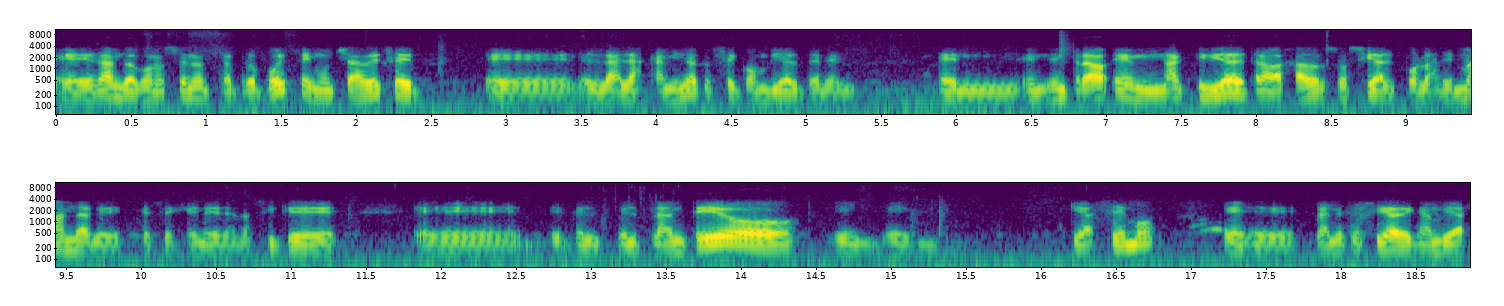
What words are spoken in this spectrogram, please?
eh, dando a conocer nuestra propuesta y muchas veces eh, la- las caminatas se convierten en en, en, actividad de trabajador social por las demandas que, se generan así que eh, el, el planteo eh, eh, que hacemos es la necesidad de cambiar.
